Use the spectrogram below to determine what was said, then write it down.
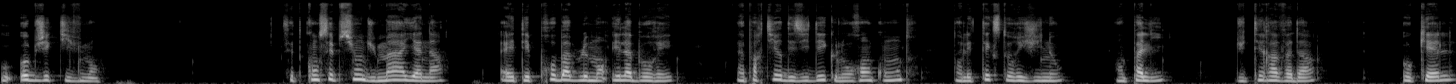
ou objectivement. Cette conception du Mahayana a été probablement élaboré à partir des idées que l'on rencontre dans les textes originaux, en pali, du Theravada, auxquels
